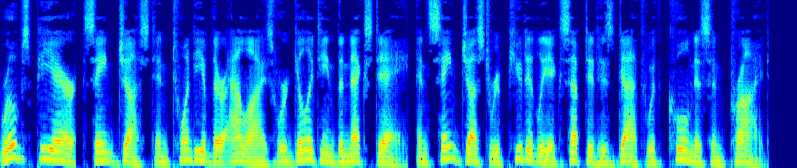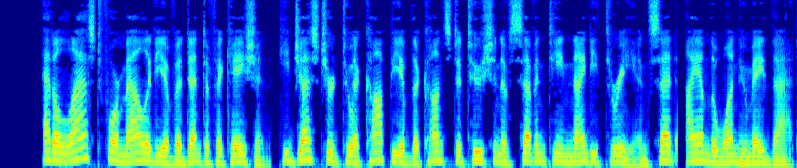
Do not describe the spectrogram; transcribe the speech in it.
Robespierre, Saint Just and twenty of their allies were guillotined the next day, and Saint Just reputedly accepted his death with coolness and pride. At a last formality of identification, he gestured to a copy of the Constitution of 1793 and said, I am the one who made that.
